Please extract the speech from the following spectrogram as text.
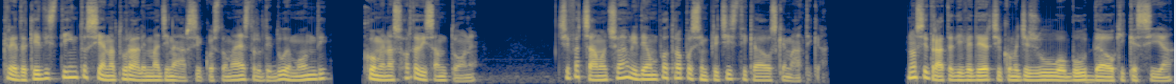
credo che distinto sia naturale immaginarsi questo maestro dei due mondi come una sorta di santone, ci facciamo cioè un'idea un po' troppo semplicistica o schematica. Non si tratta di vederci come Gesù o Buddha o chi che sia,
